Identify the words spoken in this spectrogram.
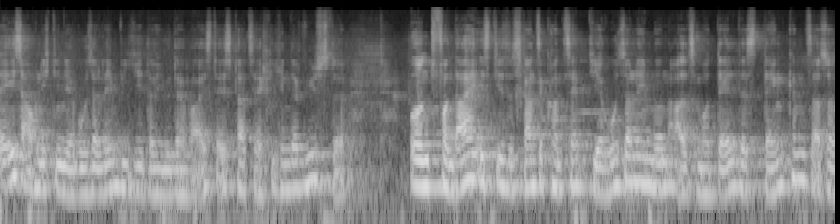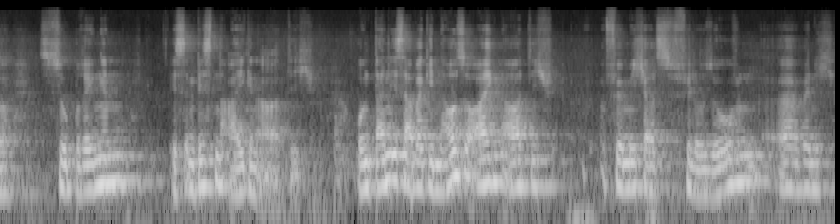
er ist auch nicht in Jerusalem, wie jeder Jude weiß, der ist tatsächlich in der Wüste. Und von daher ist dieses ganze Konzept Jerusalem nun als Modell des Denkens, also zu bringen, ist ein bisschen eigenartig. Und dann ist aber genauso eigenartig für mich als Philosophen, äh, wenn ich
